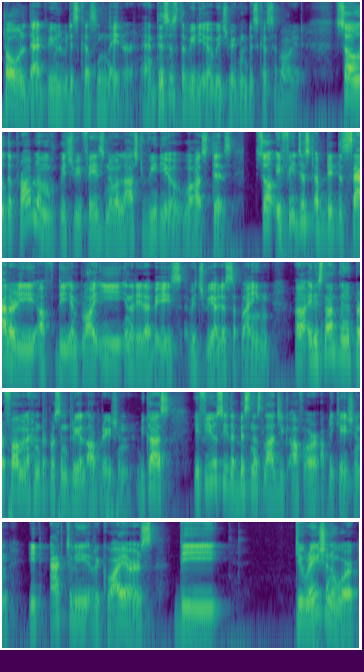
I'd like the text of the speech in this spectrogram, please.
told that we will be discussing later and this is the video which we're going to discuss about it. So the problem which we faced in our last video was this. So if we just update the salary of the employee in the database, which we are just supplying, uh, it is not going to perform a 100% real operation because if you see the business logic of our application, it actually requires the duration worked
